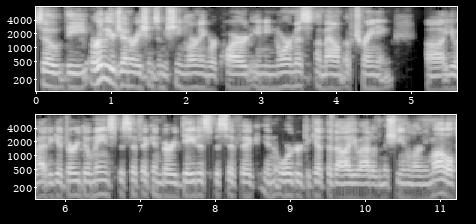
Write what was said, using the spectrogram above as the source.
So the earlier generations of machine learning required an enormous amount of training. Uh, you had to get very domain specific and very data specific in order to get the value out of the machine learning model.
